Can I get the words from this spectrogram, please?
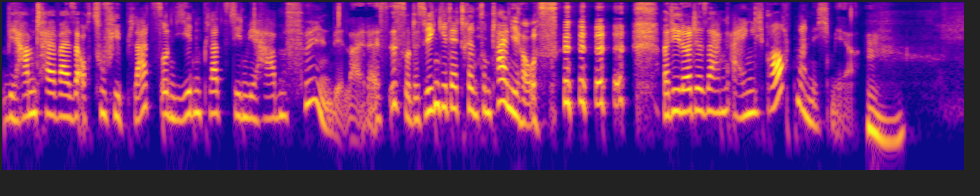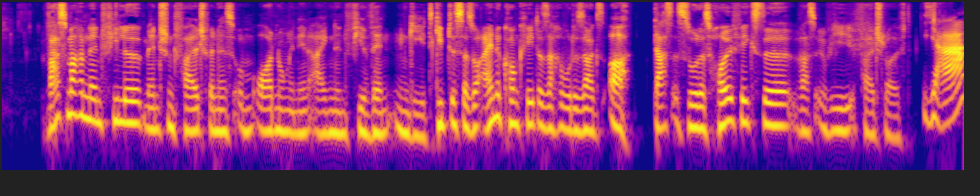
Wir haben teilweise auch zu viel Platz und jeden Platz, den wir haben, füllen wir leider. Es ist so. Deswegen geht der Trend zum Tiny House. Weil die Leute sagen, eigentlich braucht man nicht mehr. Mhm. Was machen denn viele Menschen falsch, wenn es um Ordnung in den eigenen vier Wänden geht? Gibt es da so eine konkrete Sache, wo du sagst, oh, das ist so das häufigste, was irgendwie falsch läuft. Ja,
